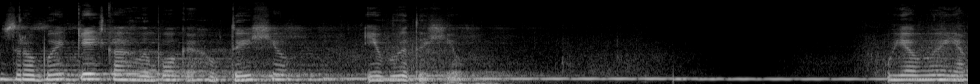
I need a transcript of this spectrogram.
Зроби кілька глибоких вдихів і видихів. Уяви, як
